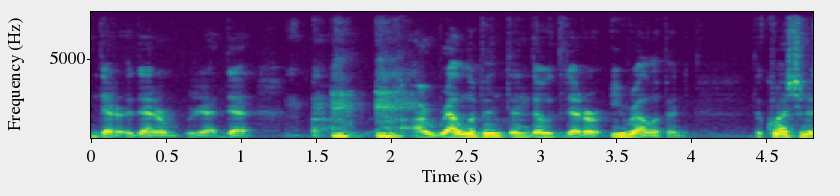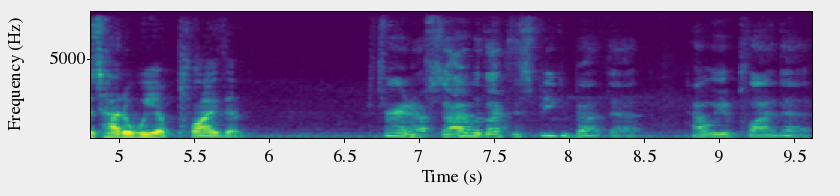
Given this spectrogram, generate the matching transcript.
that are, that are that are relevant and those that are irrelevant. The question is, how do we apply them? Fair enough. So I would like to speak about that, how we apply that.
